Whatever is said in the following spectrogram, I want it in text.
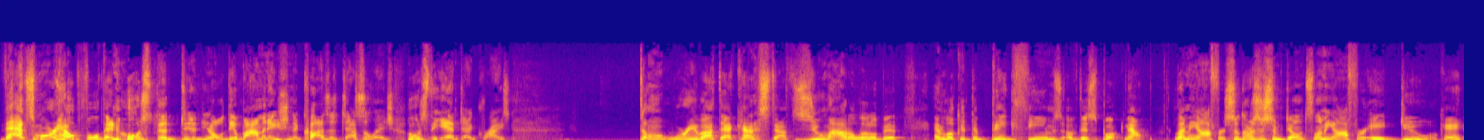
That's more helpful than who's the you know the abomination that causes desolation, who's the antichrist. Don't worry about that kind of stuff. Zoom out a little bit and look at the big themes of this book. Now, let me offer, so those are some don'ts. Let me offer a do, okay?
